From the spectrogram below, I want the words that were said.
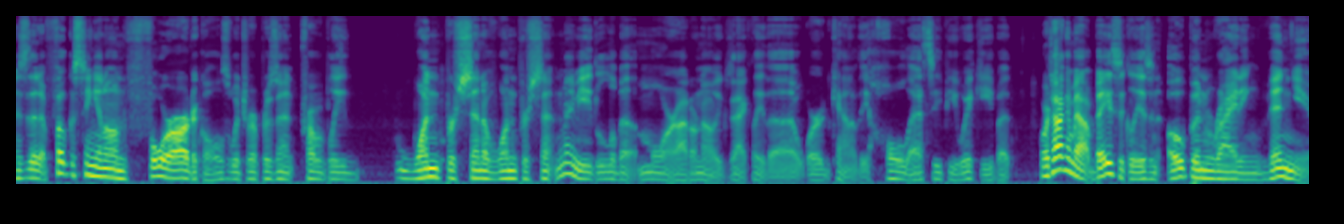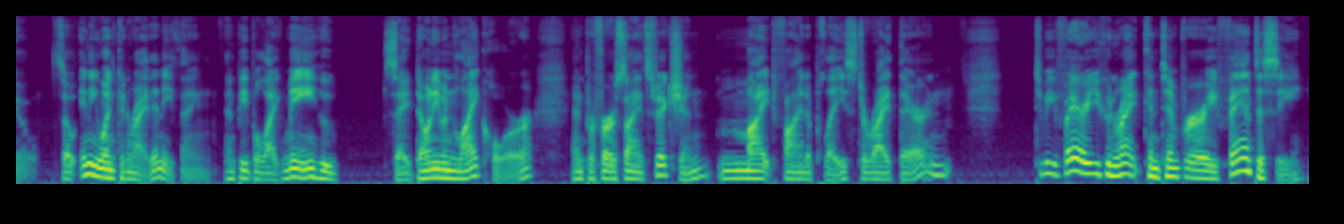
is that focusing in on four articles, which represent probably 1% of 1%, maybe a little bit more, I don't know exactly the word count of the whole SCP Wiki, but we're talking about basically as an open writing venue. So anyone can write anything, and people like me who say don't even like horror and prefer science fiction might find a place to write there. And to be fair, you can write contemporary fantasy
